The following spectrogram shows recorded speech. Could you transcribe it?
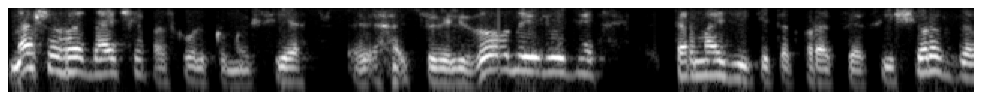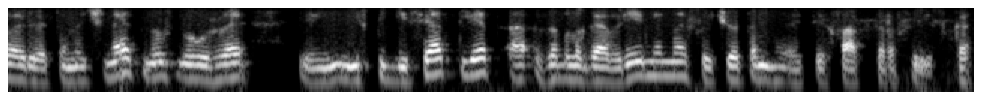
Наша задача, поскольку мы все э, цивилизованные люди, тормозить этот процесс. Еще раз говорю, это начинать нужно уже не в 50 лет, а заблаговременно с учетом этих факторов риска.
